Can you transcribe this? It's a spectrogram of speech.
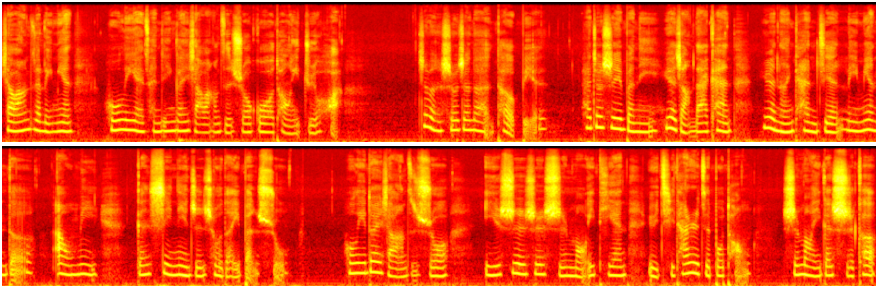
小王子里面，狐狸也曾经跟小王子说过同一句话。这本书真的很特别，它就是一本你越长大看，越能看见里面的奥秘跟细腻之处的一本书。狐狸对小王子说：“仪式是使某一天与其他日子不同，使某一个时刻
